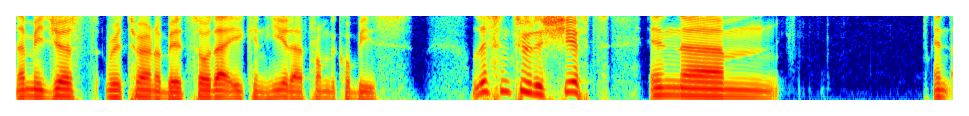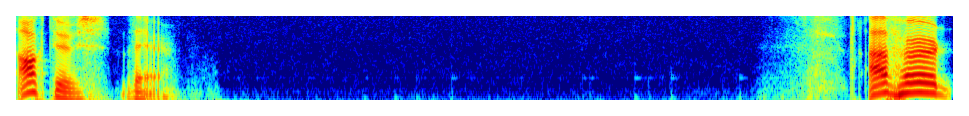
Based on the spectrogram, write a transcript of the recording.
Let me just return a bit so that you can hear that from the kobiz. Listen to the shift in um, in octaves there. I've heard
